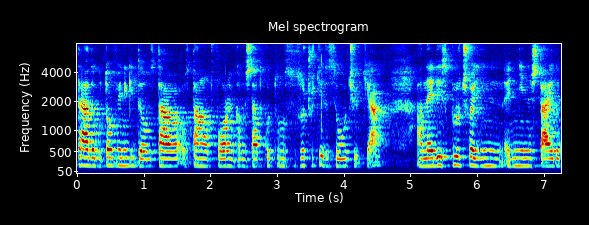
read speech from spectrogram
трябва да е готов винаги да остава, остана отворен към нещата, които му се случват и да се учи от тях а не да изключва един, едни неща и да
